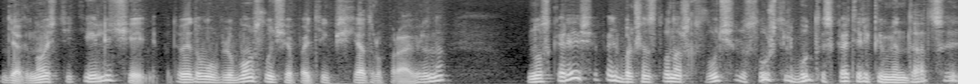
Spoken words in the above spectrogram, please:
диагностики и лечения. Поэтому я думаю, в любом случае пойти к психиатру правильно. Но, скорее всего, опять большинство наших слушателей, слушателей будут искать рекомендации,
